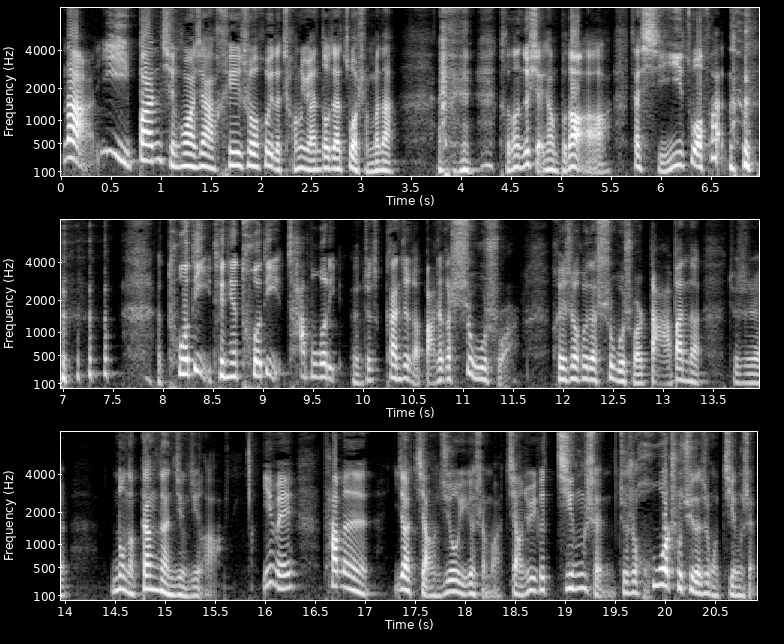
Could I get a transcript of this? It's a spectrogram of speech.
那一般情况下，黑社会的成员都在做什么呢？可能你都想象不到啊，在洗衣做饭。拖地，天天拖地、擦玻璃，就是干这个，把这个事务所、黑社会的事务所打扮的，就是弄得干干净净啊。因为他们要讲究一个什么？讲究一个精神，就是豁出去的这种精神。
